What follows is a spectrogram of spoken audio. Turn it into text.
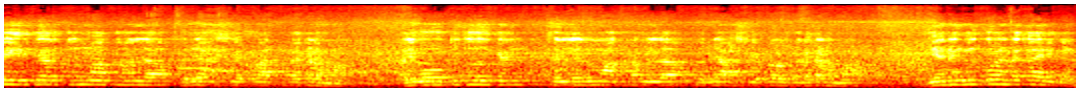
പേര് ചേർത്തൽ മാത്രമല്ല ഒരു രാഷ്ട്രീയ പാർട്ടിയുടെ കടമ അല്ലെങ്കിൽ വോട്ട് ചോദിക്കാൻ ചെല്ലൽ മാത്രമല്ല ഒരു രാഷ്ട്രീയ പ്രവർത്തന കടമ. ജനങ്ങൾക്ക് വേണ്ട കാര്യങ്ങൾ.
